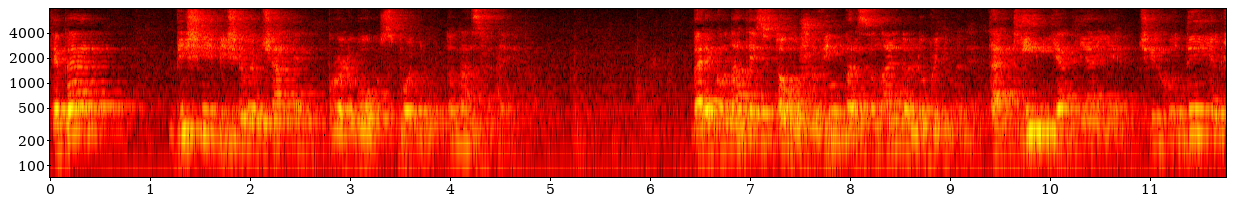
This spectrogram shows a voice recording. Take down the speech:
Тепер більше і більше вивчати про любов Господню до нас, людей. Переконатись в тому, що Він персонально любить мене, таким, як я є. Чи худий, як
